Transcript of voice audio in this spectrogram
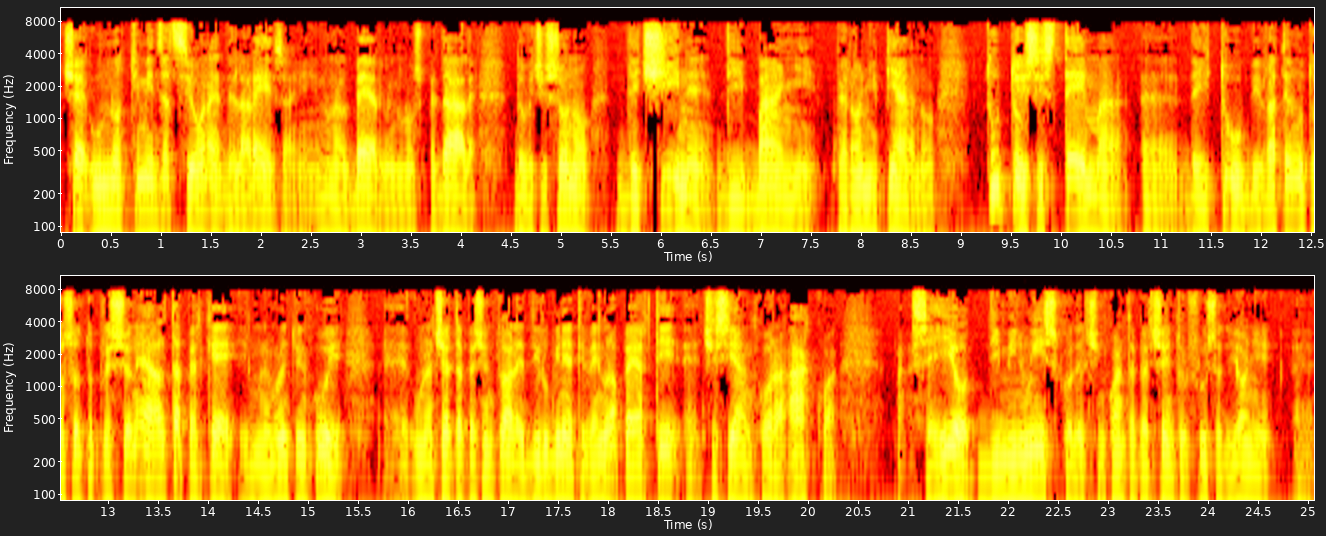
c'è un'ottimizzazione della resa in un albergo, in un ospedale, dove ci sono decine di bagni per ogni piano, tutto il sistema eh, dei tubi va tenuto sotto pressione alta perché nel momento in cui eh, una certa percentuale di rubinetti vengono aperti eh, ci sia ancora acqua. Ma se io diminuisco del 50% il flusso di ogni eh,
